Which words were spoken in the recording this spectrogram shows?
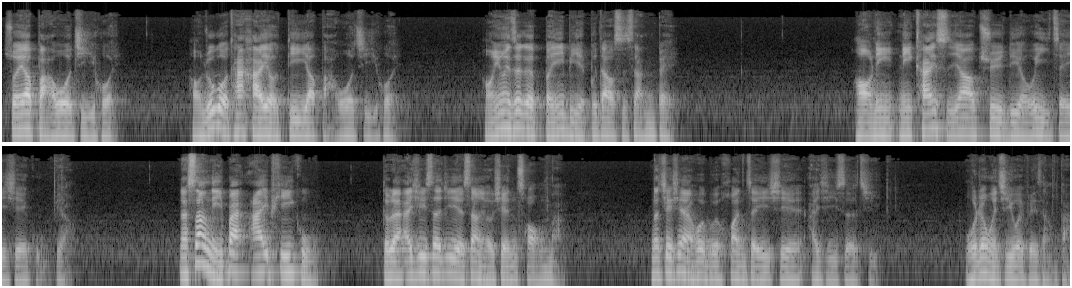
所以要把握机会。好，如果它还有低，要把握机会。好，因为这个本一比也不到十三倍。好，你你开始要去留意这一些股票。那上礼拜 I P 股，对不对？I C 设计的上有先冲嘛？那接下来会不会换这一些 IC 设计？我认为机会非常大。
